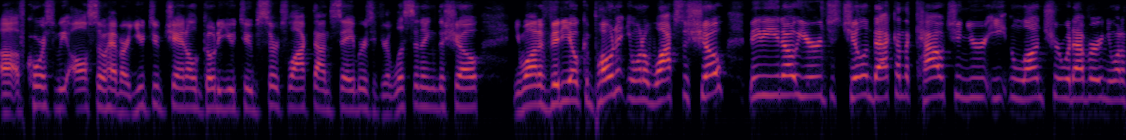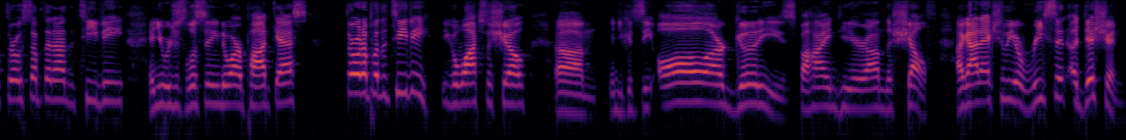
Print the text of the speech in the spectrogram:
Uh, of course, we also have our YouTube channel. Go to YouTube, search Locked On Sabres. If you're listening to the show, you want a video component, you want to watch the show. Maybe you know you're just chilling back on the couch and you're eating lunch or whatever, and you want to throw something on the TV, and you were just listening to our podcast. Throw it up on the TV. You can watch the show, um, and you can see all our goodies behind here on the shelf. I got actually a recent addition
